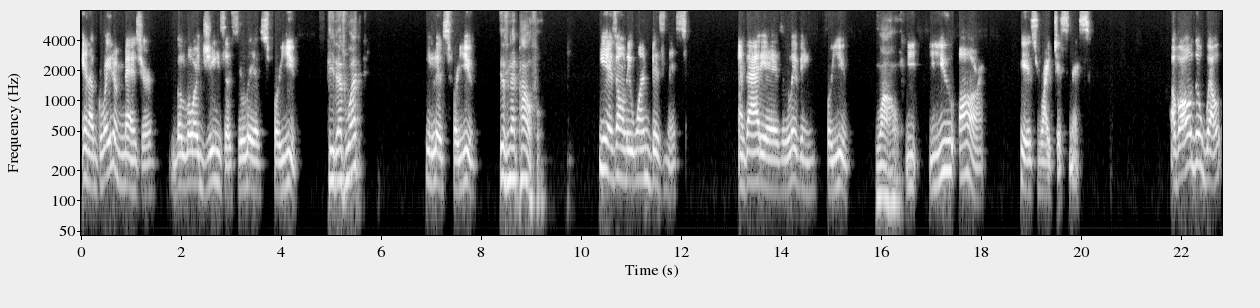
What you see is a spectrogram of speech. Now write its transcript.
in a greater measure the Lord Jesus lives for you. He does what? He lives for you. Isn't that powerful? He has only one business, and that is living for you. Wow. You, you are his righteousness. Of all the wealth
